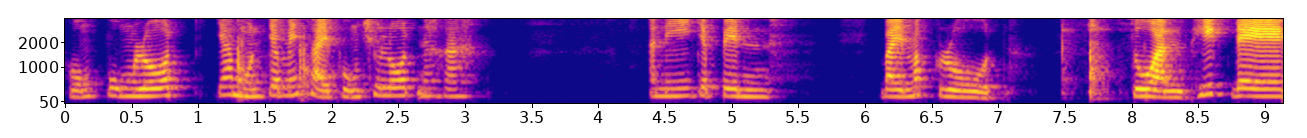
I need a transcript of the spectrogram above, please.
ผงปรุงรส ย่าหมุนจะไม่ใส่ผงชูรสนะคะ อันนี้จะเป็นใบมะกรูด ส่วนพริกแดง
